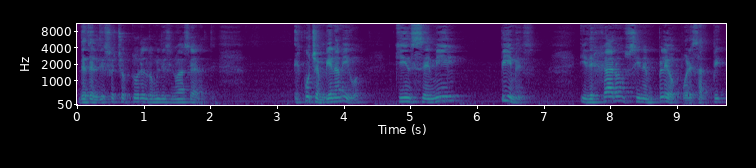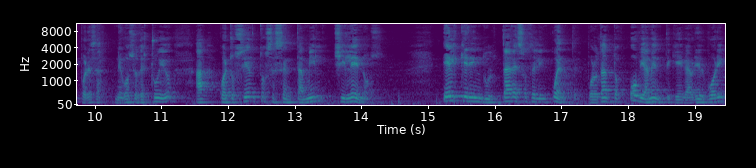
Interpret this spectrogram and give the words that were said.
desde el 18 de octubre del 2019 hacia adelante. Escuchen bien amigos, 15.000 pymes y dejaron sin empleo por, esas, por esos negocios destruidos a 460.000 chilenos. Él quiere indultar a esos delincuentes. Por lo tanto, obviamente que Gabriel Boric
